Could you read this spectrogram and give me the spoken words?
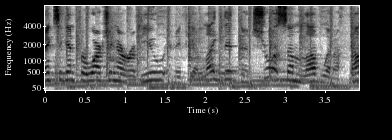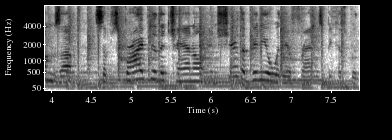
Thanks again for watching our review, and if you liked it, then show us some love with a thumbs up, subscribe to the channel, and share the video with your friends because with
